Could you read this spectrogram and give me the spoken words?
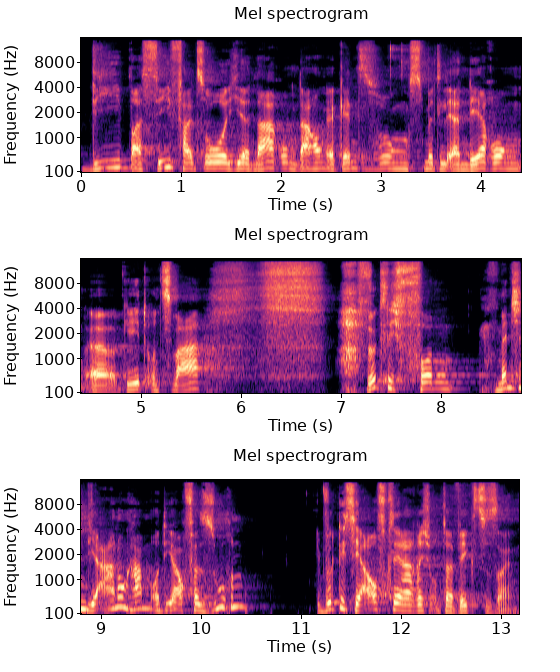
die massiv halt so hier Nahrung, Nahrung, Ergänzungsmittel, Ernährung äh, geht. Und zwar wirklich von Menschen, die Ahnung haben und die auch versuchen, wirklich sehr aufklärerisch unterwegs zu sein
